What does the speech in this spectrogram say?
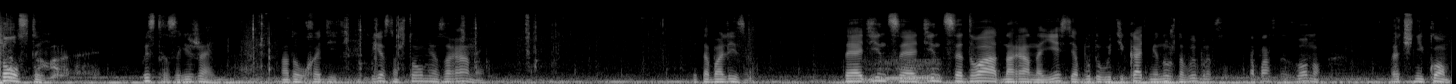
Толстый. Быстро заряжай. Надо уходить. Интересно, что у меня за раны? Метаболизм. С1, С1, С2 одна рана есть. Я буду вытекать. Мне нужно выбраться в опасную зону ручником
